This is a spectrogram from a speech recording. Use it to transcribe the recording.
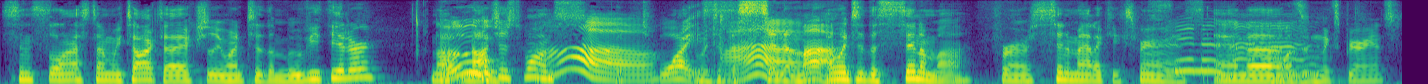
since the last time we talked, I actually went to the movie theater. Not Oh. not just once, Oh. but twice. You went to the Wow. cinema. I went to the cinema for a cinematic experience, and uh, Was it an experience?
